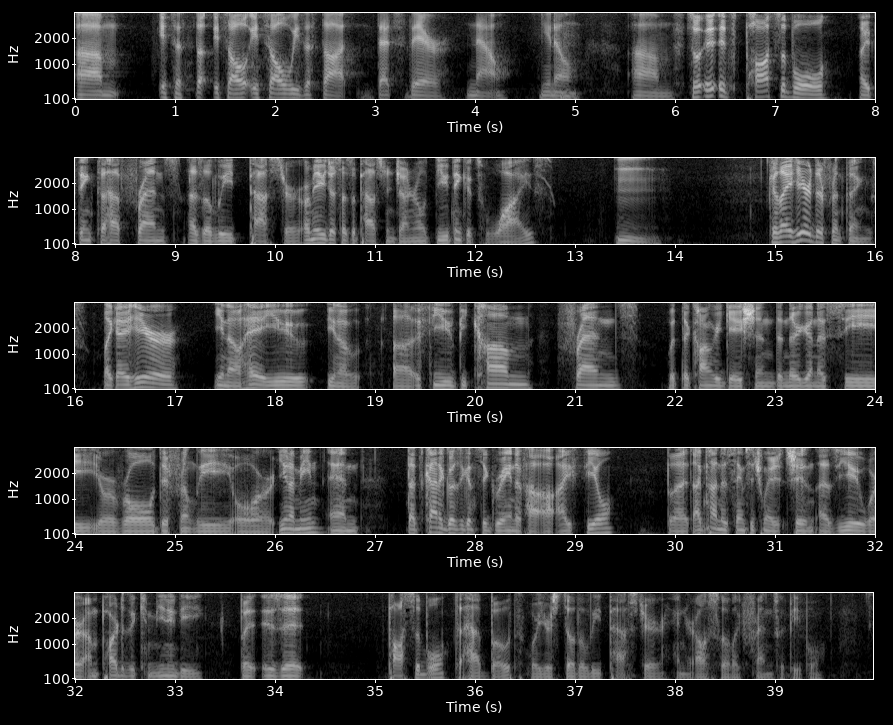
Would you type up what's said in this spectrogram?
um, it's a th- it's all it's always a thought that's there now you know um, So it, it's possible, I think, to have friends as a lead pastor, or maybe just as a pastor in general. Do you think it's wise? Mm. Because I hear different things. Like I hear, you know, hey, you, you know, uh, if you become friends with the congregation, then they're gonna see your role differently, or you know what I mean. And that kind of goes against the grain of how I feel. But I'm kind of the same situation as you, where I'm part of the community. But is it possible to have both, where you're still the lead pastor and you're also like friends with people?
